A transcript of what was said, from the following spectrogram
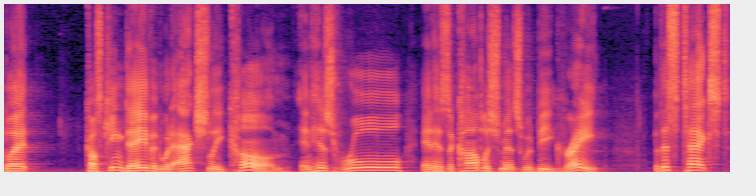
but because King David would actually come and his rule and his accomplishments would be great. But this text,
